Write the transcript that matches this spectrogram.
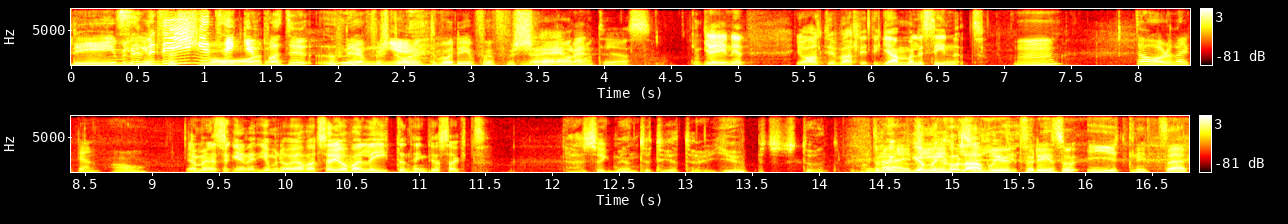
Det är väl Men inget det är försvar? inget tecken på att du är ung. Nej, jag förstår inte vad det är för försvar Nej, men- Mattias. Grejen är att jag har alltid varit lite gammal i sinnet. Mm. Det har du verkligen. Ja. Ja men, alltså, ja, men det har jag varit sedan jag var liten tänkte jag sagt. Det här segmentet heter djupt stund. men- Nej, ja, det är men inte kolla, så djupt, för det är så ytligt så här.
